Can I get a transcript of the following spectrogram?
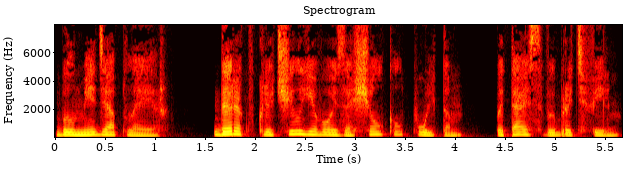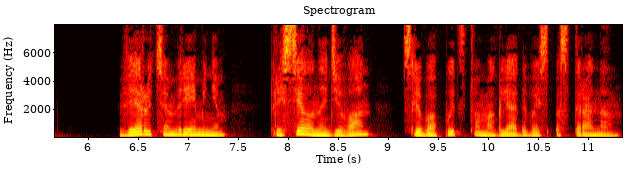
был медиаплеер. Дерек включил его и защелкал пультом, пытаясь выбрать фильм. Вера тем временем присела на диван, с любопытством оглядываясь по сторонам.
